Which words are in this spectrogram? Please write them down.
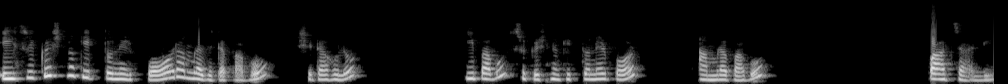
এই শ্রীকৃষ্ণ কীর্তনের পর আমরা যেটা পাবো, সেটা হলো, কি পাবো? শ্রীকৃষ্ণ কীর্তনের পর আমরা পাবো পাঁচালি।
